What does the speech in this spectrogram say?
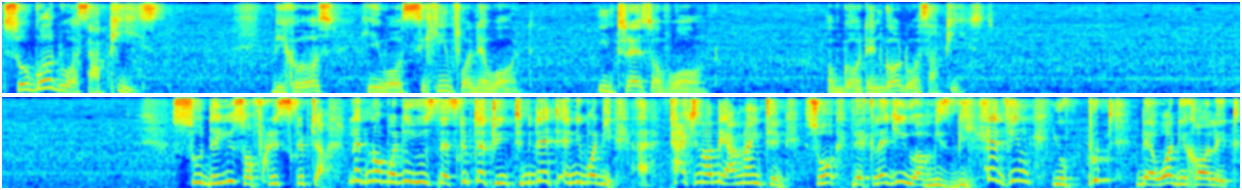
So God was appeased because he was seeking for the word, interest of word of God, and God was appeased. So the use of Christ's scripture, let nobody use the scripture to intimidate anybody. Uh, touch not the anointing. So the clergy, you are misbehaving. You put the what do you call it?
